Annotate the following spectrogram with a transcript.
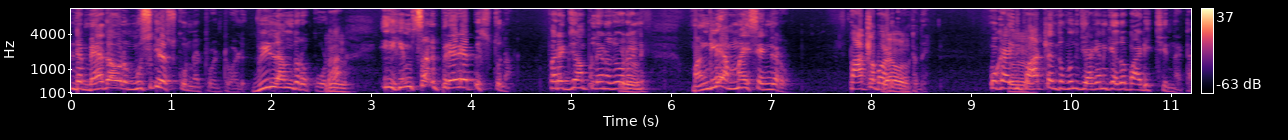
అంటే మేధావులు ముసుగేసుకున్నటువంటి వాళ్ళు వీళ్ళందరూ కూడా ఈ హింసను ప్రేరేపిస్తున్నారు. ఫర్ ఎగ్జాంపుల్ నేను చూడండి మంగ్లీ అమ్మాయి సింగరు పాటలు పాడుకుంటుంది. ఒక ఐదు పాటలు ఇంతకుముందు జగన్కి ఏదో పాడిచ్చిందట.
